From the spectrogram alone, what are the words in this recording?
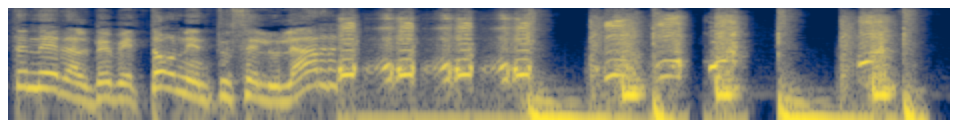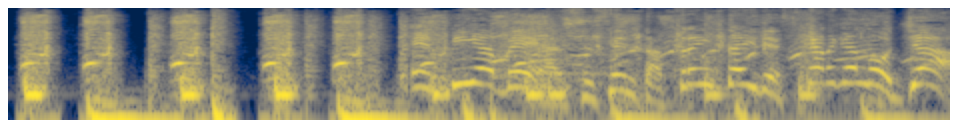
tener al bebetón en tu celular? Envía B al 6030 y descárgalo ya.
